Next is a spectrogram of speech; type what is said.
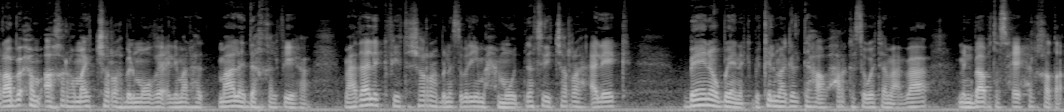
رابعهم آخرهم ما يتشره بالمواضيع اللي ما لها ما له دخل فيها. مع ذلك في تشره بالنسبة لي محمود. نفس اللي يتشره عليك بينه وبينك بكل ما قلتها أو حركة سويتها مع بعض من باب تصحيح الخطأ.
